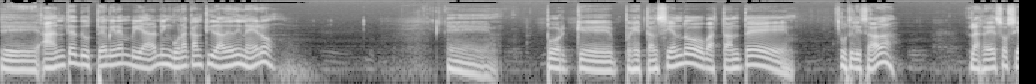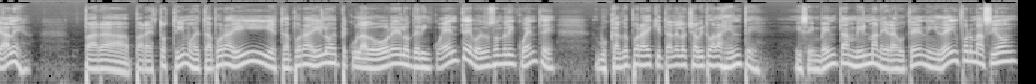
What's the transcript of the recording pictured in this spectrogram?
eh, antes de usted, mire, enviar ninguna cantidad de dinero. Eh, porque pues están siendo bastante utilizadas las redes sociales para, para estos timos. Está por ahí, están por ahí los especuladores, los delincuentes, por eso son delincuentes, buscando por ahí quitarle los chavitos a la gente. Y se inventan mil maneras. Usted ni de información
